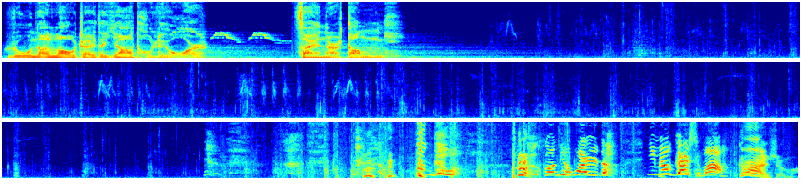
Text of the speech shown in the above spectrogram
汝南老宅的丫头柳儿，在那儿等你。放开我光天化日的，你们要干什么？干什么？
